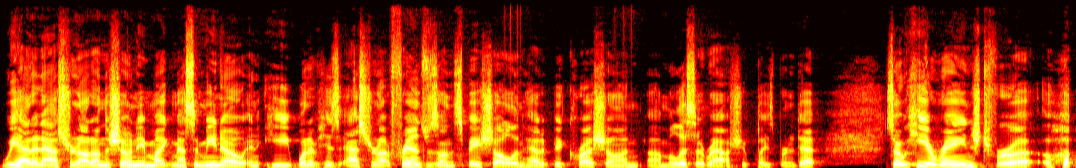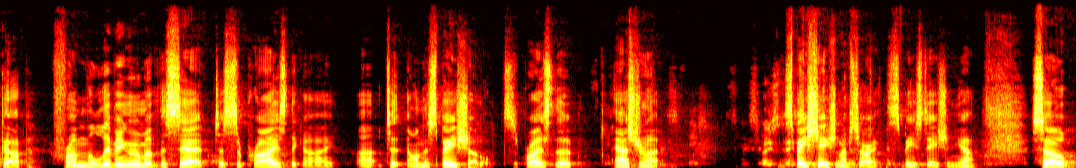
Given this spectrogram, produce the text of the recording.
we had an astronaut on the show named Mike Massimino, and he, one of his astronaut friends, was on the space shuttle and had a big crush on uh, Melissa Rauch, who plays Bernadette. So he arranged for a, a hookup from the living room of the set to surprise the guy uh, to, on the space shuttle, to surprise the astronaut. Space station, I'm sorry, space station, yeah. So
